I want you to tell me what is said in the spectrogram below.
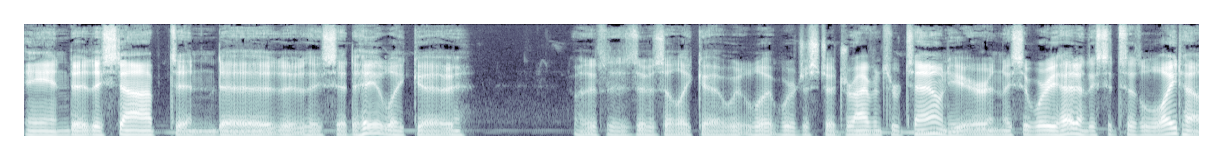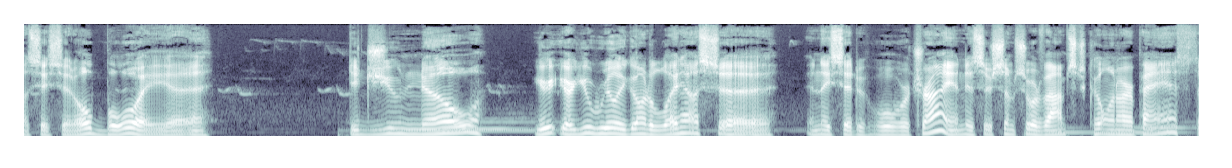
and uh, they stopped and uh, they said, "Hey, like, uh, there's a, like uh, we're just uh, driving through town here." And they said, "Where are you heading?" They said, "To the lighthouse." They said, "Oh boy, uh, did you know? You're, are you really going to the lighthouse?" Uh, and they said, "Well, we're trying. Is there some sort of obstacle in our path?"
